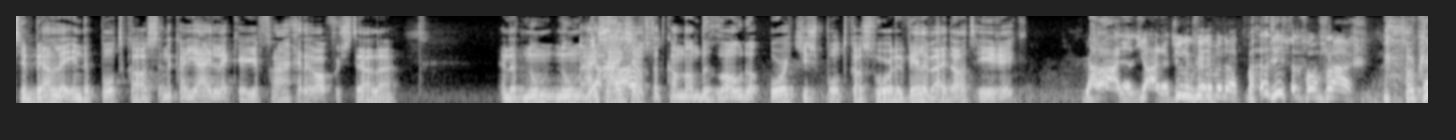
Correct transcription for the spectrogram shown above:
te bellen in de podcast. En dan kan jij lekker je vragen erover stellen. En dat noem, noem, hij Ja, zei gaaf. zelfs dat kan dan de Rode Oortjes podcast worden. Willen wij dat, Erik? Ja, dat- ja, natuurlijk willen we dat. Wat is dat voor een vraag? Oké,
